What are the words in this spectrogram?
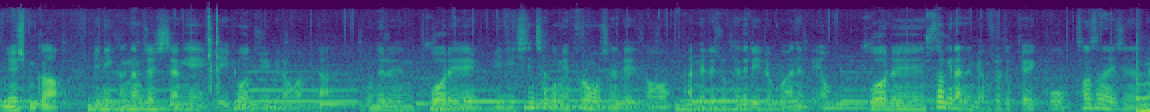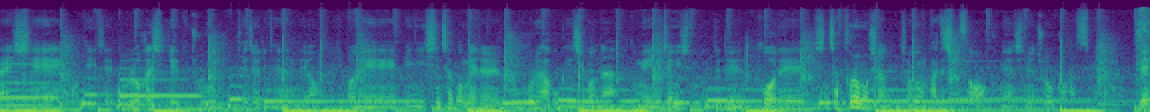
안녕하십니까? 미니 강남전시장의 예효원 주임이라고 합니다. 오늘은 9월에 미니 신차 구매 프로모션에 대해서 안내를 좀 해드리려고 하는데요. 9월은 추석이라는 명절도 껴있고 선선해지는 날씨에 어디 이제 놀러 가시기에도 좋은 계절이 되는데요. 이번에 미니 신차 구매를 좀 고려하고 계시거나 구매 예정이신 분들은 9월에 신차 프로모션 적용 받으셔서 구매하시면 좋을 것 같습니다 네,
